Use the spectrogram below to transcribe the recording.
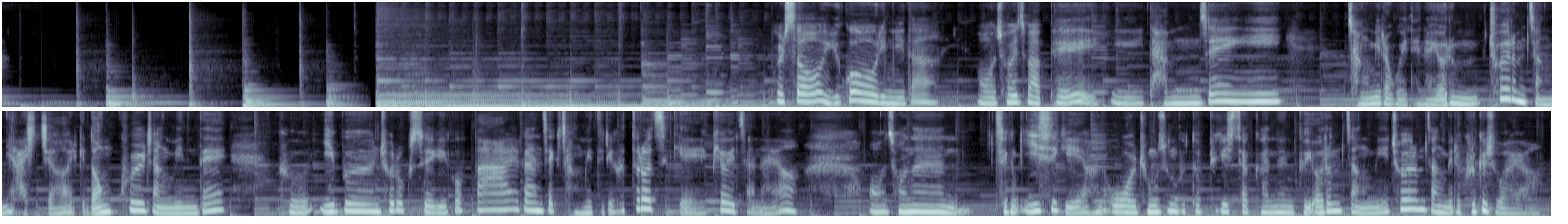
벌써 6월입니다. 어, 저희 집 앞에 이 담쟁이 장미라고 해야 되나 여름 초여름 장미 아시죠? 이렇게 넝쿨 장미인데 그 잎은 초록색이고 빨간색 장미들이 흐트러지게 피어 있잖아요. 어, 저는 지금 이 시기에 한 5월 중순부터 피기 시작하는 그 여름 장미, 초여름 장미를 그렇게 좋아해요.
